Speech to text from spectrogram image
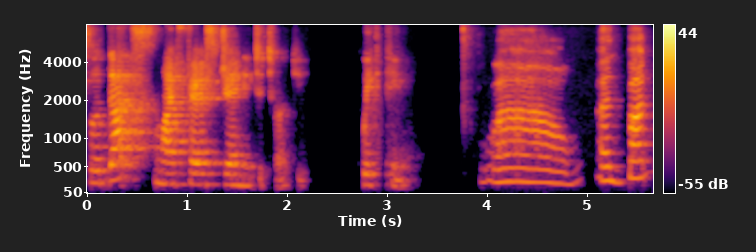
So that's my first journey to Turkey with him. Wow. And but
